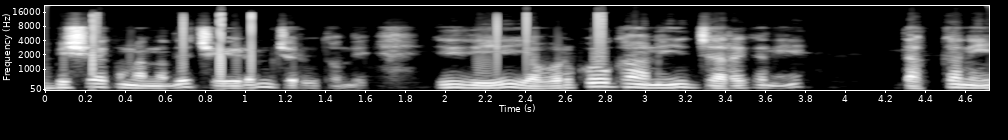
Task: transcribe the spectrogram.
అభిషేకం అన్నది చేయడం జరుగుతుంది. ఇది ఎవరికో కానీ జరగని దక్కని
